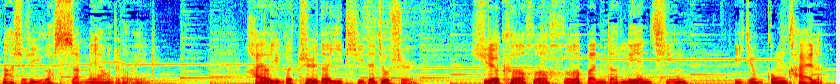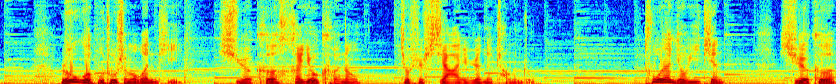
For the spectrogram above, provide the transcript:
那是一个什么样子的位置。还有一个值得一提的就是，雪珂和赫本的恋情已经公开了。如果不出什么问题，雪珂很有可能就是下一任的城主。突然有一天，雪珂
